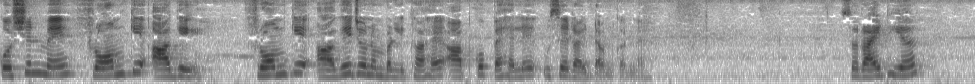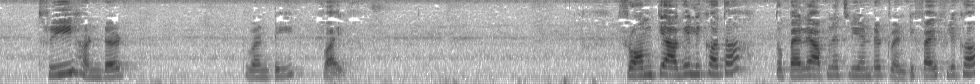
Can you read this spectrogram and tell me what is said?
क्वेश्चन में फ्रॉम के आगे फ्रॉम के आगे जो नंबर लिखा है, आपको पहले उसे राइट डाउन करना है. So right here three hundred twenty five from के आगे लिखा था तो पहले आपने थ्री हंड्रेड ट्वेंटी फाइव लिखा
